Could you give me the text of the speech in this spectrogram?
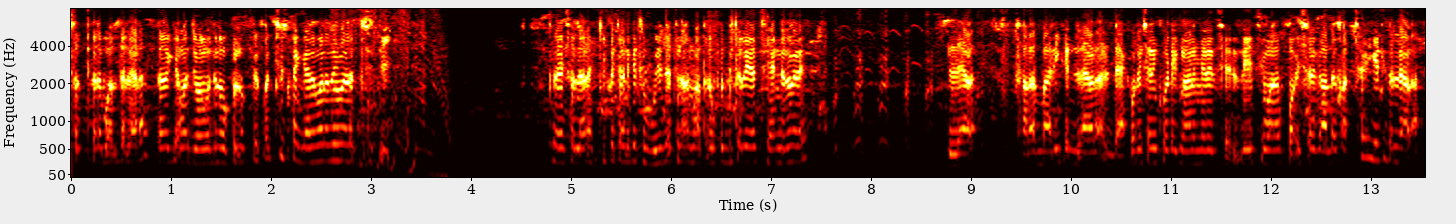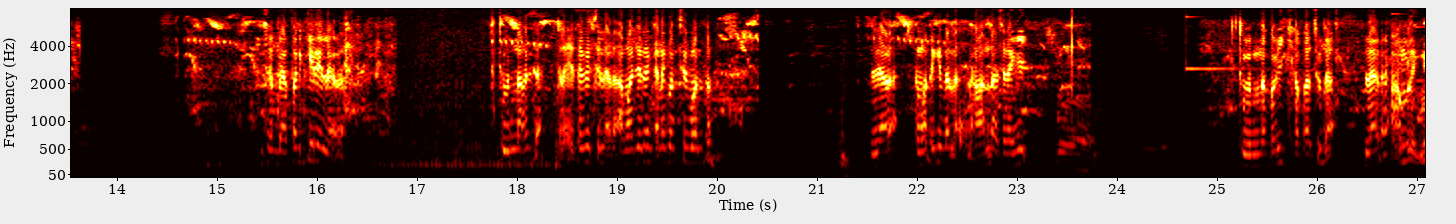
সত্যি করে বলতে লেরা, তুই কি আমার জন্মদিন উপলক্ষে করছিস না জ্ঞান মারা বেড়াচ্ছিস কি? তুই এসে লেরা কি করছে কিছু বুঝতে না, মাথার উপর দিয়ে চলে যাচ্ছে হ্যান্ডেল মেরে সারা বাড়িকে লেওড়া ডেকোরেশন করে গান মেরে ছেড়ে দিয়েছি মানে পয়সার গাঁদা খরচা হয়ে গেছে লেওড়া এসব ব্যাপার কি রে লেওড়া চুর না এটা গেছিল আমার জন্য কেন করছিস বলতো? লেওড়া তোমাদের কি দাদা ধান আছে নাকি? চুর না হই খেপা চুদা লেওড়া আমরা কি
